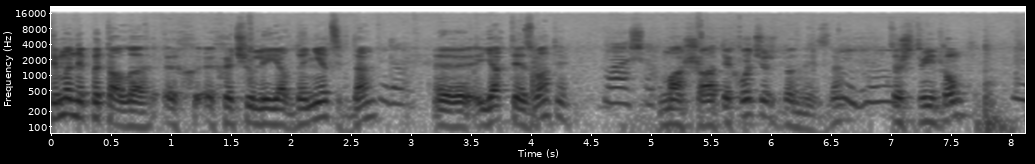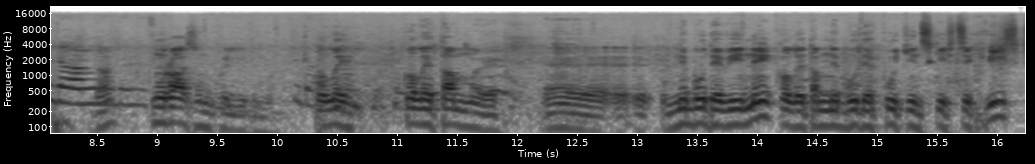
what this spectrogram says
ти мене питала, е, хочу ли я в Донецьк, да? Да. Е, як тебе звати? Маша. Маша, а ти хочеш в Донецьк, да? Це ж твій дом? Да, Да? Ну разом поїдемо. Коли, коли там е, е, не буде війни, коли там не буде путінських цих військ,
